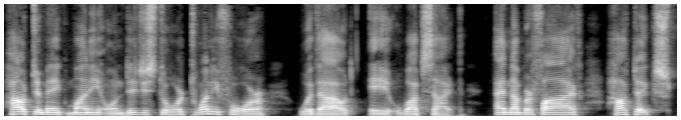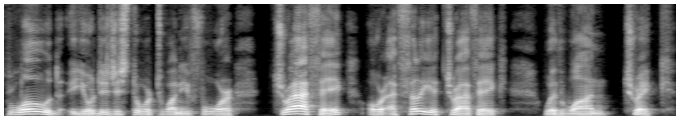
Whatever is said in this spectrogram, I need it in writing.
how to make money on Digistore 24 without a website. And number five, how to explode your Digistore 24 traffic or affiliate traffic with one trick.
